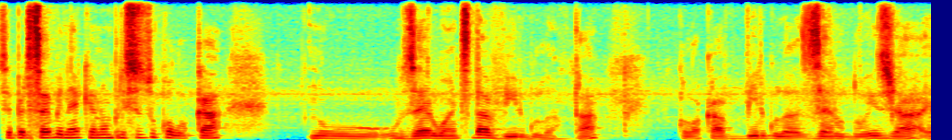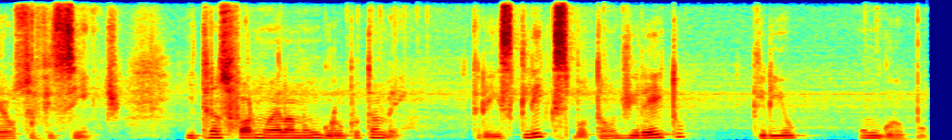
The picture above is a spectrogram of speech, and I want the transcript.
Você percebe né, que eu não preciso colocar no, zero antes da vírgula, tá? Colocar vírgula 02 já é o suficiente. E transformo ela num grupo também. Três cliques, botão direito, crio um grupo.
